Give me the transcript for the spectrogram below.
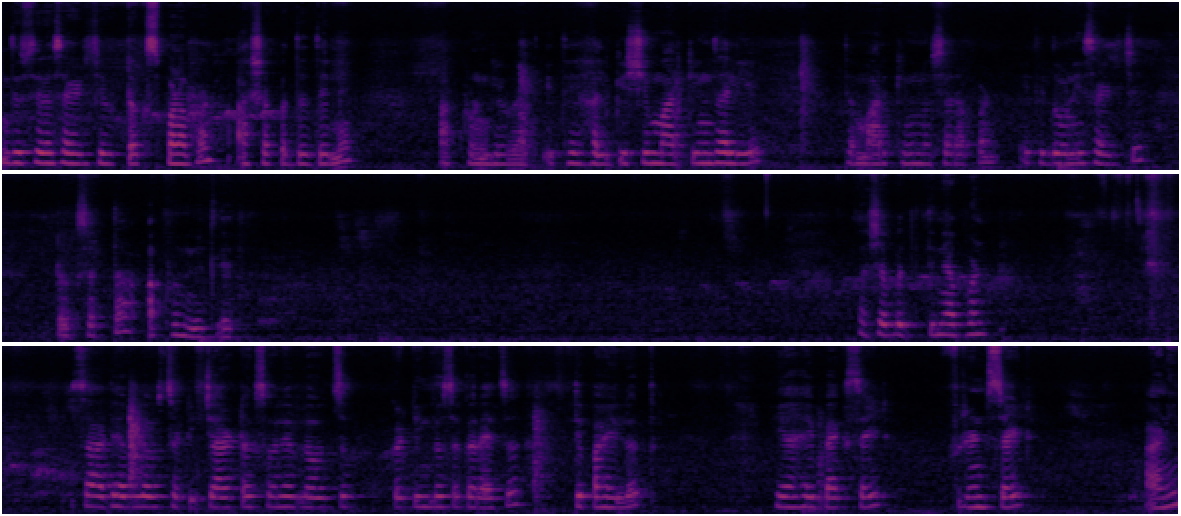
दुसऱ्या साईडचे टक्स पण आपण अशा पद्धतीने आखून घेऊयात. इथे हलकीशी मार्किंग झाली आहे. त्या मार्किंगनुसार आपण इथे दोन्ही साईडचे टक्स आत्ता आखून घेतलेत. अशा पद्धतीने आपण साध्या ब्लाऊजसाठी चार टक्सवाल्या ब्लाऊजचं कटिंग कसं करायचं ते पाहिलं. हे आहे बॅक साईड फ्रंट साईड आणि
